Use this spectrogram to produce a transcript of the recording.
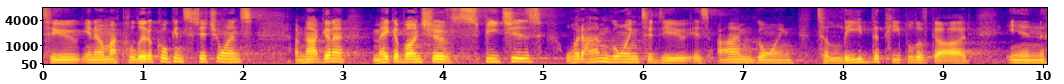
to, you know, my political constituents. I'm not going to make a bunch of speeches. What I'm going to do is I'm going to lead the people of God in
